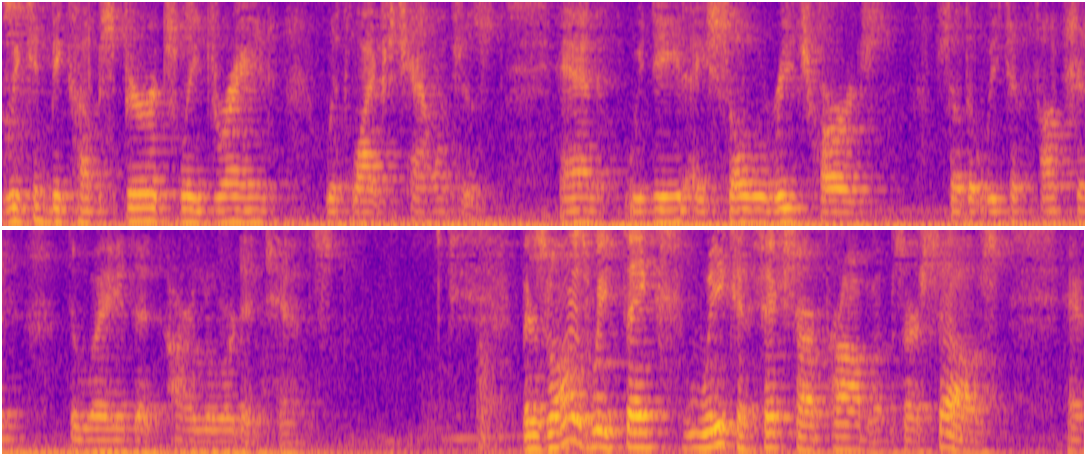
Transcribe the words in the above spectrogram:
we can become spiritually drained with life's challenges. And we need a soul recharge so that we can function the way that our Lord intends. But as long as we think we can fix our problems ourselves, and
